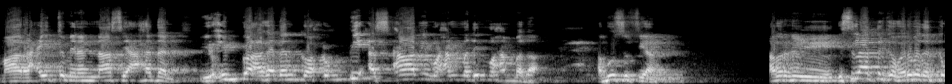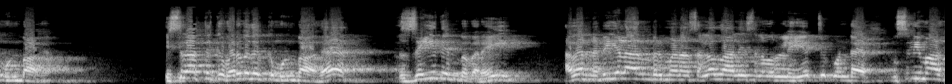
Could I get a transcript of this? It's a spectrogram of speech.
மா ரஐத்து மினன் நாசி அஹதன் யுஹிப்பு அஹதன் கஹுப்பி அஸ்ஹாபி முஹம்மதின் முஹம்மதா? அபு சுஃபியான். அவர்கள் இஸ்லாத்துக்கு வருவதற்கு முன்பாக இஸ்லாத்துக்கு வருவதற்கு முன்பாக ஜெயித் என்பவரை அவர் நபிகளார் பெருமானா சல்லா அலிஸ்லாம் அவர்களை ஏற்றுக்கொண்ட முஸ்லீமாக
